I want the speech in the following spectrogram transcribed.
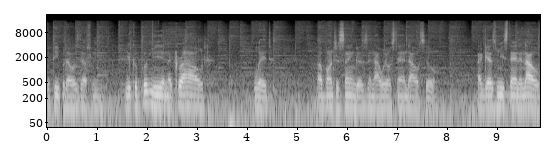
the people that was there for me. You could put me in a crowd with a bunch of singers, and I will stand out. So, I guess me standing out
